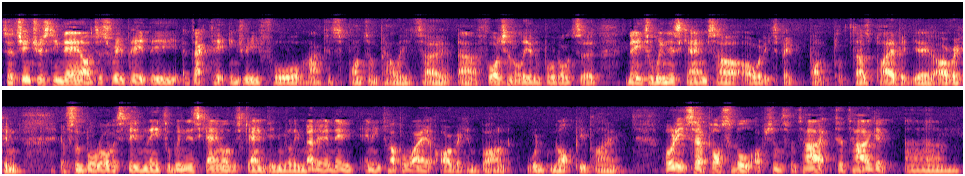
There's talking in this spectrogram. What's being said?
So it's interesting there. I'll just repeat the adductor injury for Marcus Bontempelli. So uh, fortunately, the Bulldogs uh, need to win this game, so I would expect Bont does play. But yeah, I reckon if the Bulldogs didn't need to win this game, or this game didn't really matter in any, any type of way, I reckon Bont would not be playing. Alrighty, so possible options for tar- to target. Um,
